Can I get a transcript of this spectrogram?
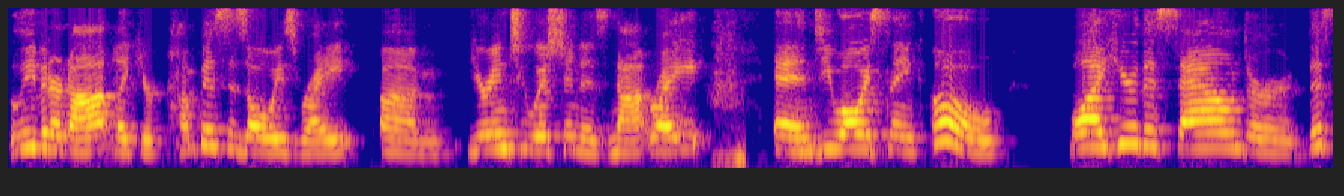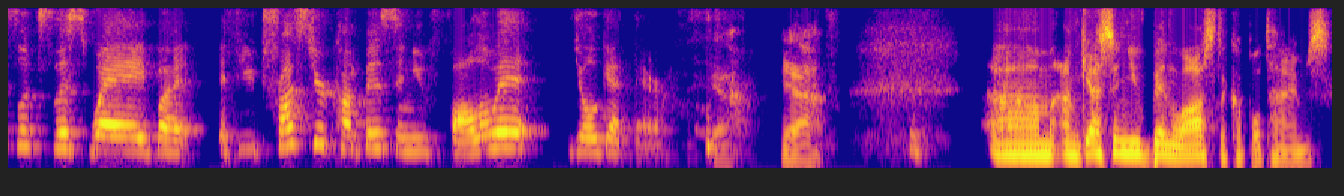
believe it or not, like your compass is always right. Um, your intuition is not right. And you always think, oh, well, I hear this sound or this looks this way. But if you trust your compass and you follow it, you'll get there. Yeah. Yeah. Um, I'm guessing you've been lost a couple times.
